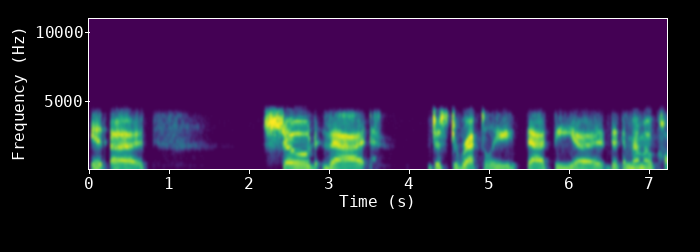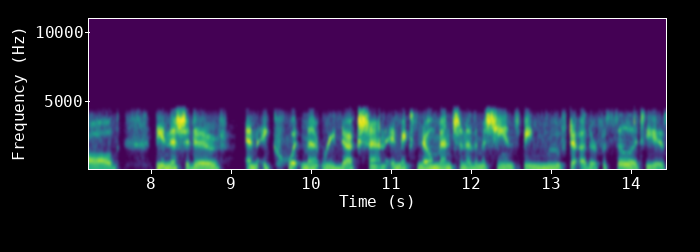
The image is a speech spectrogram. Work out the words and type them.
it uh, showed that just directly that the uh, that the memo called the initiative an equipment reduction. It makes no mention of the machines being moved to other facilities.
